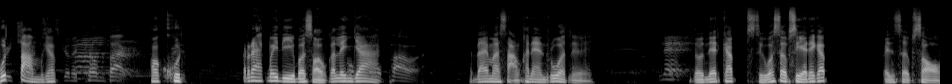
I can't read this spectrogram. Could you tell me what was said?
มุดต่ำครับ พอขุดแรกไม่ดีบอลสองก็เล่นยาก ได้มา 3 คะแนนรวดเลย โดนเน็ตครับถือว่าเสิร์ฟเสียนะครับ เป็นเสิร์ฟสอง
